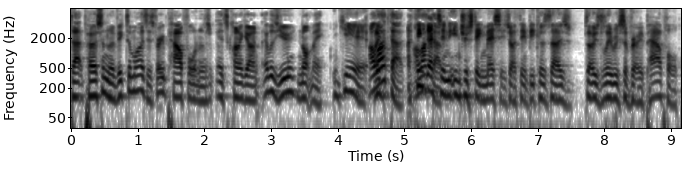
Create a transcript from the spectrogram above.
that person and victimized. It's very powerful and it's, it's kind of going, it was you, not me. Yeah, I like that. I I think like that's that. an interesting message. I think because those those lyrics are very powerful.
